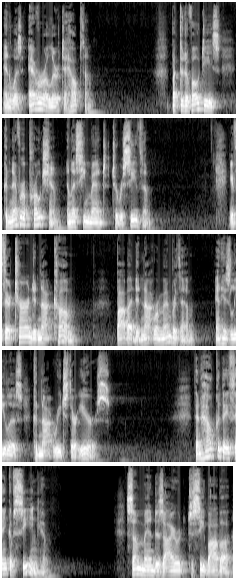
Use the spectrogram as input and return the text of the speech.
and was ever alert to help them. But the devotees could never approach him unless he meant to receive them. If their turn did not come, Baba did not remember them, and his Leelas could not reach their ears. Then how could they think of seeing him? Some men desired to see Baba,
